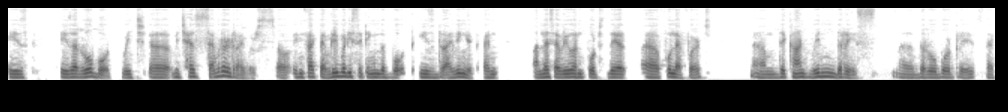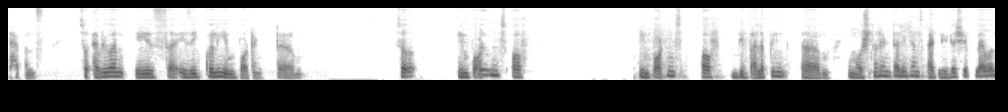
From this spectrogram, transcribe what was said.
is is a robot which uh, which has several drivers. in fact, everybody sitting in the boat is driving it, and unless everyone puts their uh, full efforts, um, they can't win the race, uh, the robot race that happens. So everyone is uh, is equally important. So importance of importance of developing um, emotional intelligence at leadership level,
